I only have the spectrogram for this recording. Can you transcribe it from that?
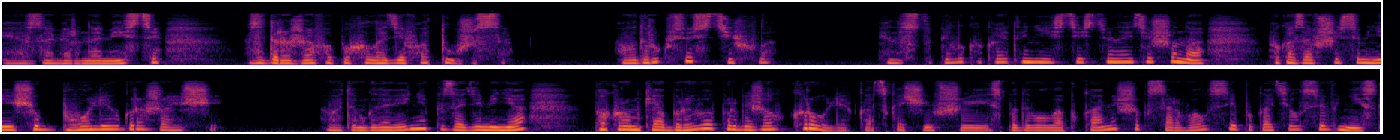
Я замер на месте, задрожав и похолодев от ужаса. А вдруг все стихло, и наступила какая-то неестественная тишина, показавшаяся мне еще более угрожающей. В это мгновение позади меня по кромке обрыва пробежал кролик, отскочивший из-под его лап камешек, сорвался и покатился вниз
